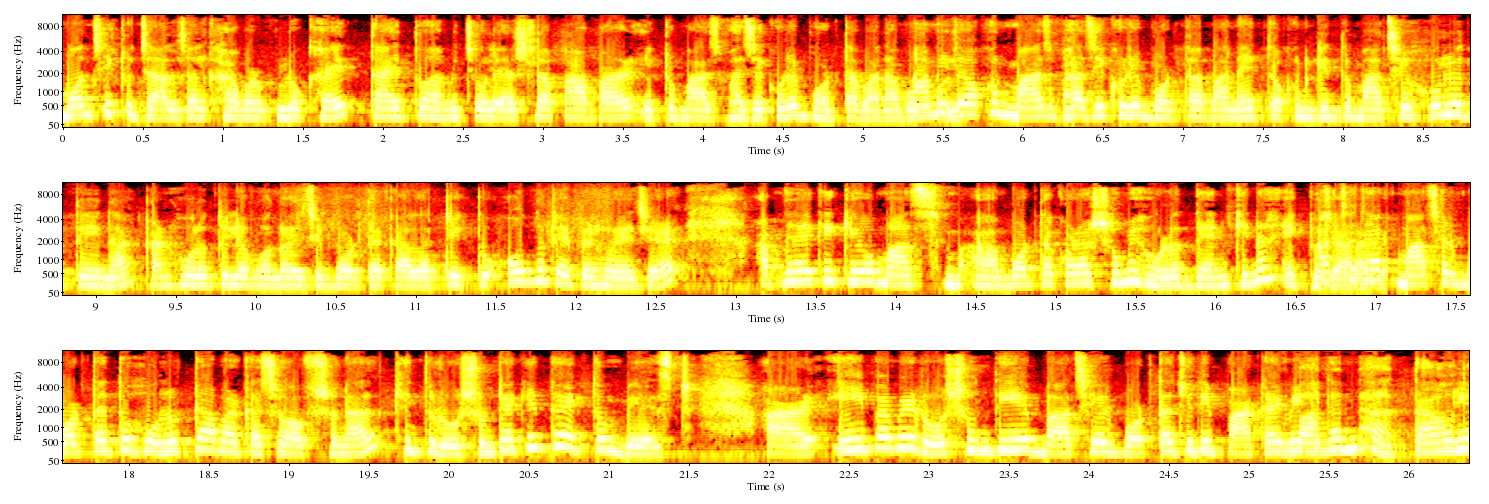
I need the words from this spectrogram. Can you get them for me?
মন চায় একটু জাল জাল খাবারগুলো খাই তাই তো আমি চলে আসলাম আবার একটু মাছ ভাজি করে ভর্তা বানাবো আমি যখন মাছ ভাজি করে ভর্তা বানাই তখন কিন্তু মাছে হলুদ দেই না কারণ হলুদ দিলে মনে হয় যে ভর্তার কালারটা একটু অন্য টাইপের হয়ে যায়। আপনারা কি কেউ মাছ ভর্তা করার সময় হলুদ দেন কিনা একটু আচ্ছা যাক মাছের ভর্তায় তো হলুদটা আমার কাছে অপশনাল কিন্তু রসুনটা কিন্তু একদম বেস্ট আর এইভাবে রসুন দিয়ে মাছের ভর্তা যদি পাটায় বানান না তাহলে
